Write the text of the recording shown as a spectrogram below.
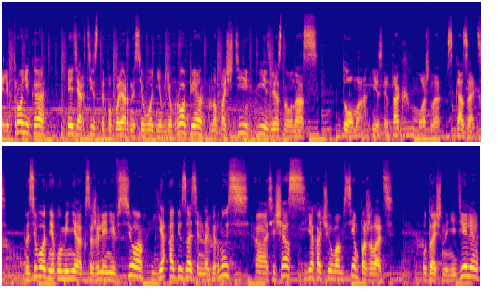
электроника. Эти артисты популярны сегодня в Европе, но почти неизвестны у нас дома, если так можно сказать. На сегодня у меня, к сожалению, все. Я обязательно вернусь. А сейчас я хочу вам всем пожелать удачной недели.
